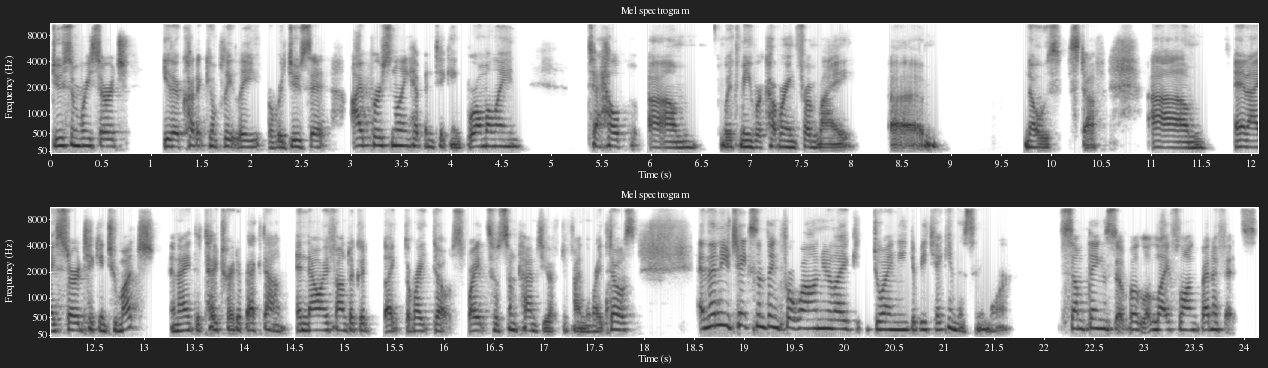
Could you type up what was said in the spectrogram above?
Do some research either cut it completely or reduce it. I personally have been taking bromelain to help um, with me recovering from my um, nose stuff. Um, and I started taking too much and I had to titrate it back down. And now I found a good, like the right dose, right? So sometimes you have to find the right dose. And then you take something for a while and you're like, do I need to be taking this anymore? Some things of lifelong benefits,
